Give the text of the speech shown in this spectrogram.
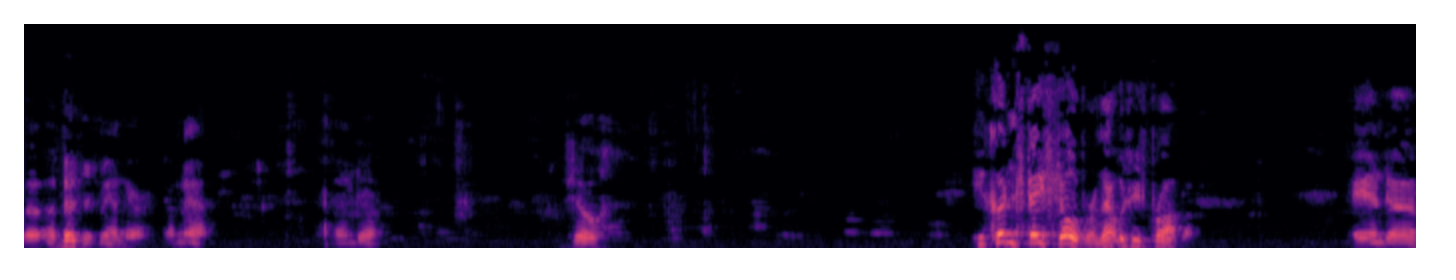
uh, a businessman there on that. And uh, so he couldn't stay sober. That was his problem. And uh,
